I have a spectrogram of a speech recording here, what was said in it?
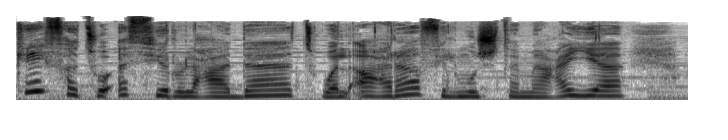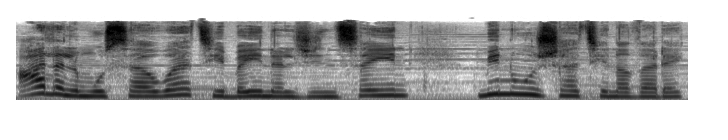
كيف تؤثر العادات والأعراف المجتمعية على المساواة بين الجنسين من وجهة نظرك؟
